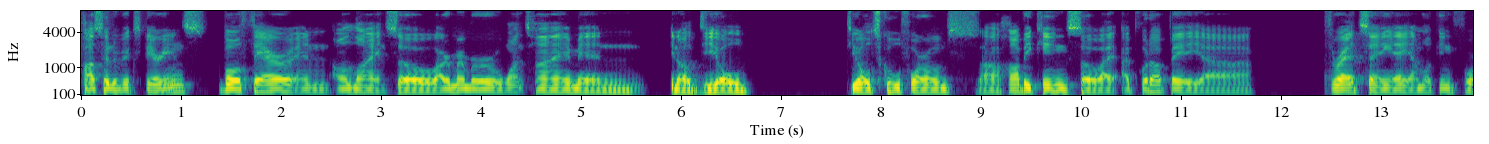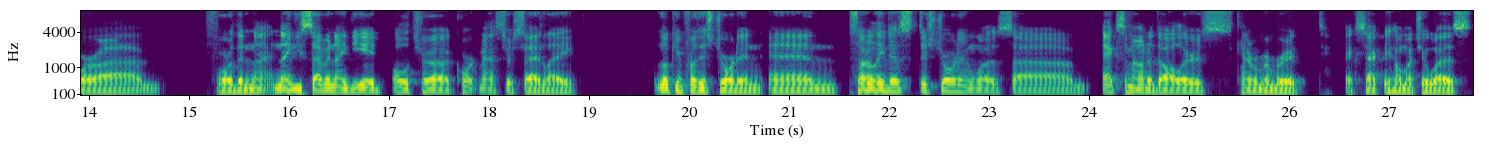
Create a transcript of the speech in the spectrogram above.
positive experience both there and online. So I remember one time in you know the old the old school forums, uh, Hobby Kings. So I, I put up a uh, thread saying, "Hey, I'm looking for um, for the 97, 98 Ultra Courtmaster set, like looking for this Jordan." And suddenly, this this Jordan was uh, X amount of dollars. Can't remember it exactly how much it was.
